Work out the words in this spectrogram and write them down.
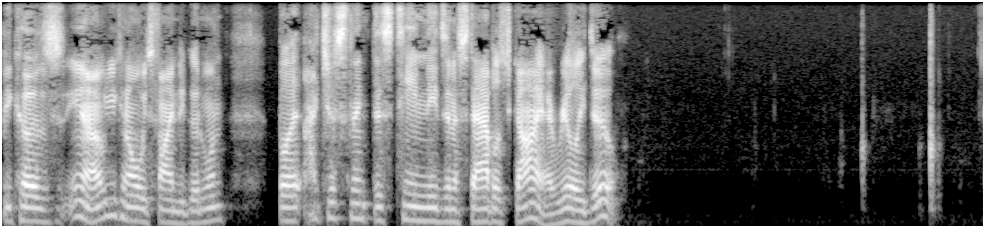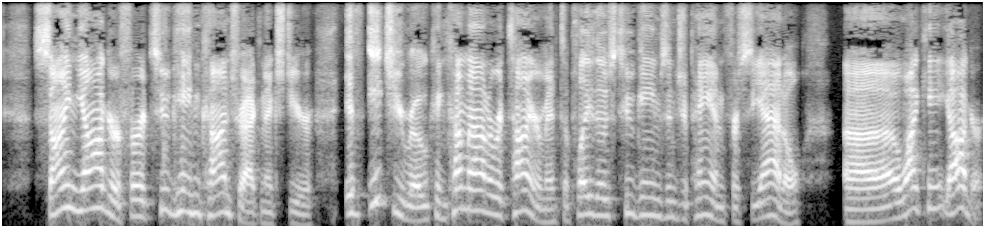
because, you know, you can always find a good one. But I just think this team needs an established guy. I really do. Sign Jagr for a two game contract next year. If Ichiro can come out of retirement to play those two games in Japan for Seattle, uh, why can't Jagr?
